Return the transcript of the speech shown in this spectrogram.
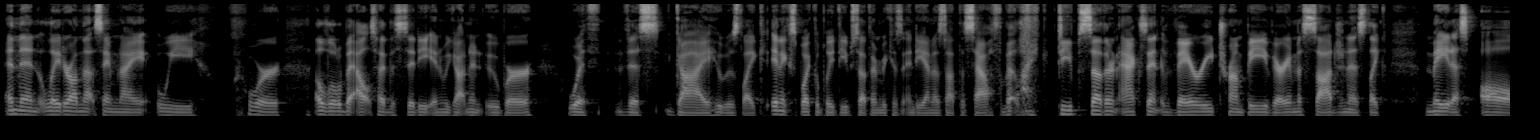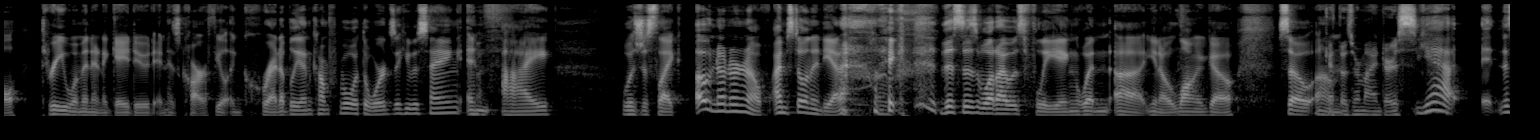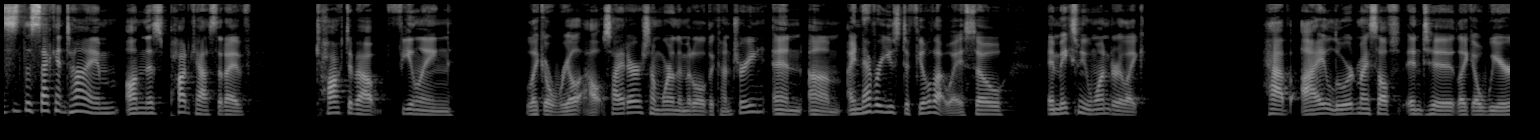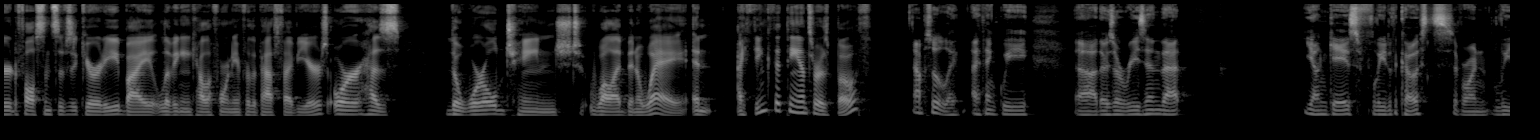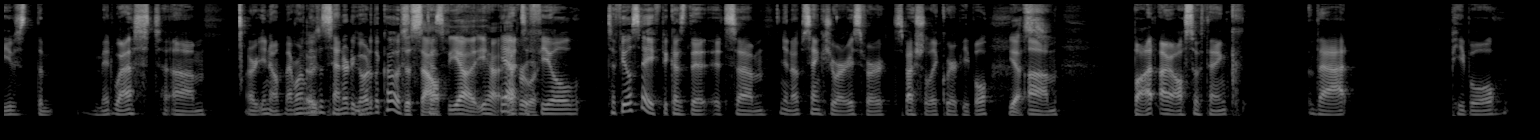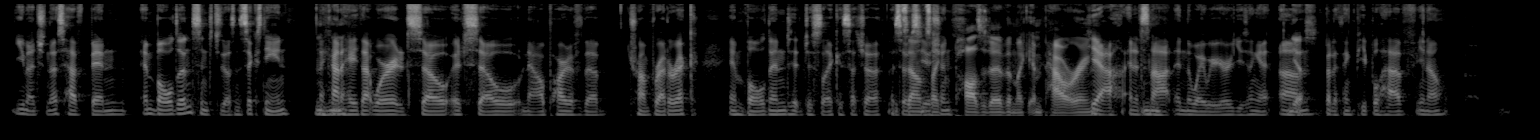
And then later on that same night, we were a little bit outside the city and we got in an Uber with this guy who was like inexplicably deep southern because Indiana's not the south, but like deep southern accent, very Trumpy, very misogynist, like made us all three women and a gay dude in his car feel incredibly uncomfortable with the words that he was saying. And I was just like, oh no no no no, I'm still in Indiana. like this is what I was fleeing when uh you know long ago. So um, Get those reminders. yeah, this is the second time on this podcast that I've talked about feeling like a real outsider somewhere in the middle of the country, and um I never used to feel that way. So it makes me wonder like have I lured myself into like a weird false sense of security by living in California for the past 5 years or has the world changed while I've been away? And I think that the answer is both. Absolutely. I think we uh, there's a reason that young gays flee to the coasts. Everyone leaves the Midwest, um, or you know, everyone leaves the center to go to the coast. Uh, The South, yeah, yeah, yeah, everywhere. to feel to feel safe because the, it's um, you know sanctuaries for especially queer people. Yes. Um, but I also think that people you mentioned this have been emboldened since 2016. I Mm-hmm. kind of hate that word. It's so it's so now part of the Trump rhetoric. Emboldened. It just like is such a It sounds like positive and like empowering. Yeah, and it's not in the way we are using it. Um, Yes. But I think people have, you know,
